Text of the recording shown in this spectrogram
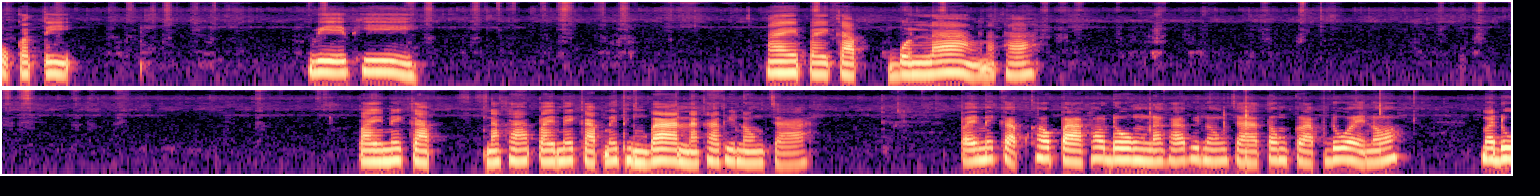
ปกติ VIP ให้ไปกับบนล่างนะคะ ไปไม่กลับนะคะ ไปไม่กลับไม่ถึงบ้านนะคะ พี่น้องจ๋า ไปไม่กลับเข้าป่าเข้าดงนะคะ พี่น้องจ๋าต้องกลับด้วยเนาะ มาดู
